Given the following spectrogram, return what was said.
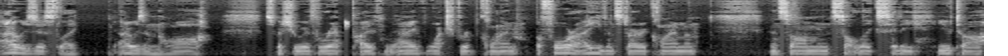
I was just like, I was in awe especially with Rip. I, I watched Rip climb before I even started climbing and saw him in Salt Lake City, Utah.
